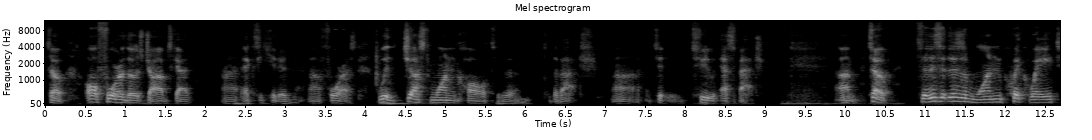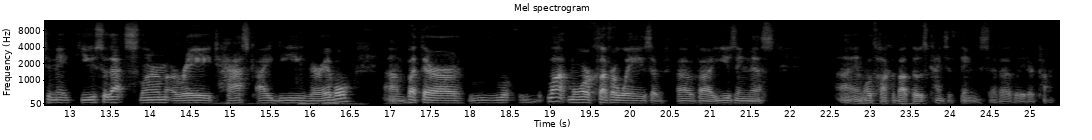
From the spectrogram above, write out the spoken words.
So all four of those jobs got uh, executed uh, for us with just one call to the to the batch uh, to to S batch. Um, so so this is this is one quick way to make use of that slurm array task ID variable, um, but there are a lot more clever ways of of uh, using this, uh, and we'll talk about those kinds of things at a later time.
